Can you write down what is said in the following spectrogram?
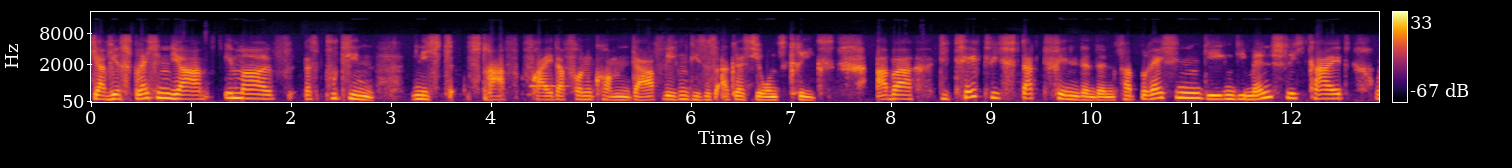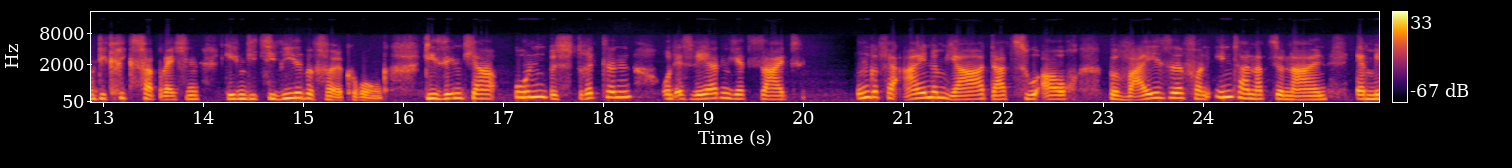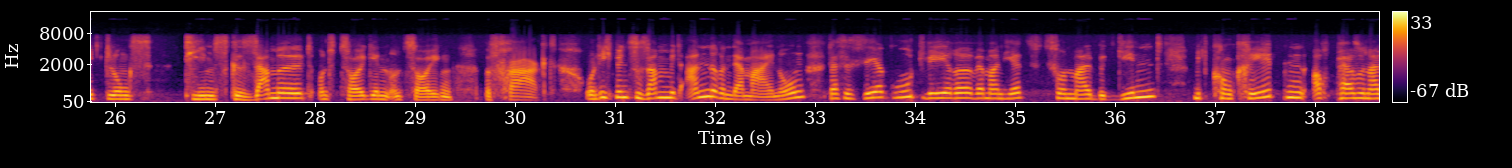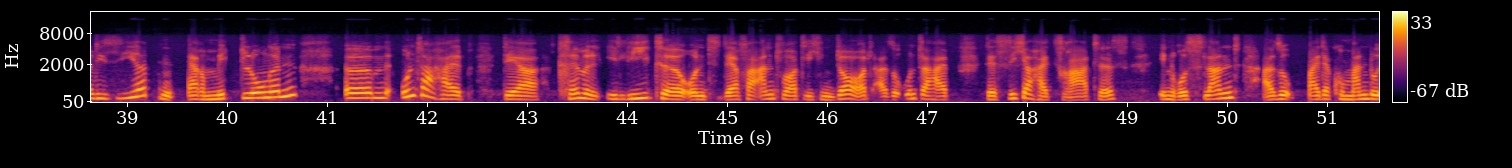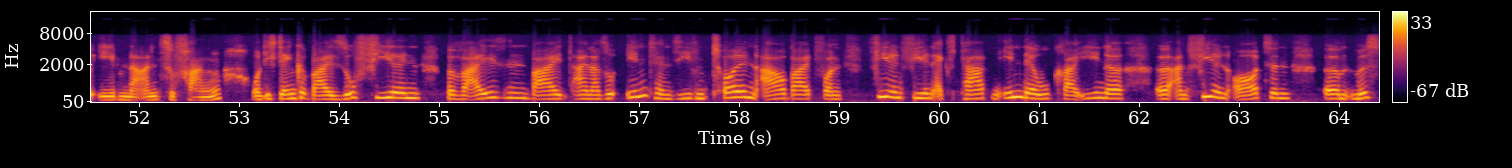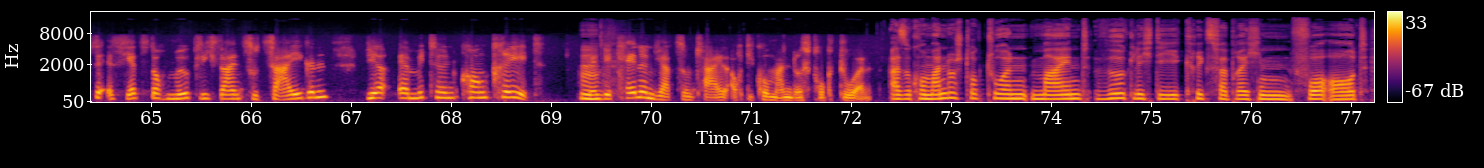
Ja, wir sprechen ja immer, dass Putin nicht straffrei davonkommen darf wegen dieses Aggressionskriegs. Aber die täglich stattfindenden Verbrechen gegen die Menschlichkeit und die Kriegsverbrechen gegen die Zivilbevölkerung, die sind ja unbestritten und es werden jetzt seit ungefähr einem Jahr dazu auch Beweise von internationalen Ermittlungs Teams gesammelt und Zeuginnen und Zeugen befragt. Und ich bin zusammen mit anderen der Meinung, dass es sehr gut wäre, wenn man jetzt schon mal beginnt mit konkreten, auch personalisierten Ermittlungen ähm, unterhalb der Kreml-Elite und der Verantwortlichen dort, also unterhalb des Sicherheitsrates in Russland, also bei der Kommandoebene anzufangen. Und ich denke, bei so vielen Beweisen, bei einer so intensiven, tollen Arbeit von vielen, vielen Experten in der Ukraine, äh, an vielen Orten, äh, müsste es jetzt doch möglich sein zu zeigen, wir ermitteln konkret hm. Denn wir kennen ja zum Teil auch die Kommandostrukturen. Also Kommandostrukturen meint wirklich die Kriegsverbrechen vor Ort,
